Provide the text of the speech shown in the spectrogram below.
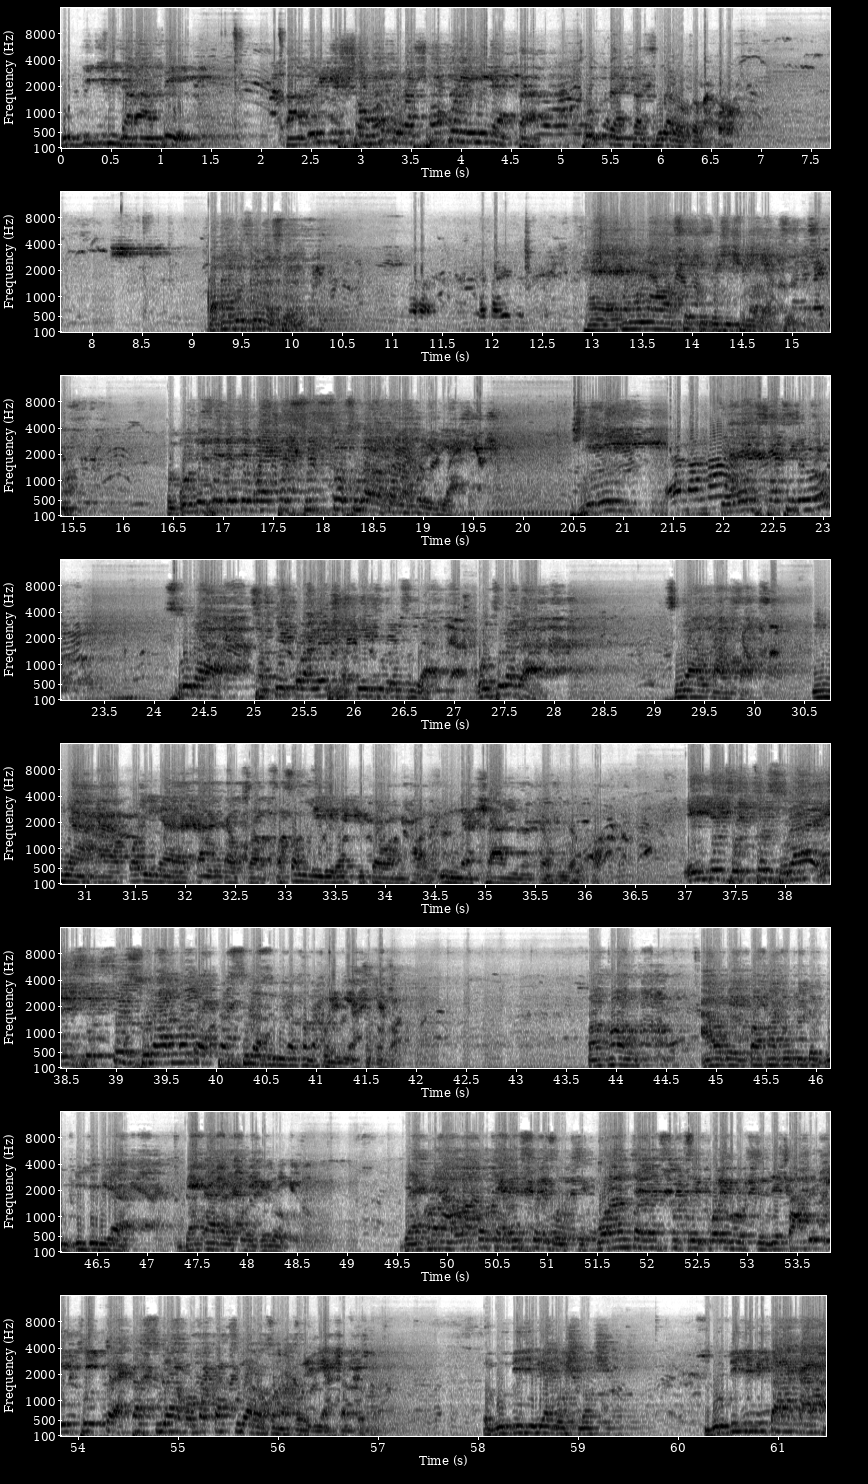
বুদ্ধিজীবী যারা আছে, তাদেরকে সহ তোমরা সকলে মিলে একটা ছোট্ট একটা সূরা রচনা করো। কথা বুঝতে পারছেন? হ্যাঁ এখন মনে আওয়াজ একটু বেশি শোনা যাচ্ছে। তো বলতেছে যে তোমরা একটা ছোট্ট সূরা রচনা করে নিয়ে সেই চ্যালেঞ্জটা ছিল সূরা সবচেয়ে কোরআনের সবচেয়ে ছোট সূরা। কোন সূরাটা? কাউসার ইন্না আতাইনা কাল কাউসার ফাসাল্লি লিরাব্বিকা ওয়ানহার ইন্না শানিআকা হুয়াল আবতার এই যে ছোট্ট সূরা এই ছোট্ট সূরার মতো একটা সূরা তুমি রচনা করে নিয়ে আসো তোমরা তখন আরবের তথাকথিত বুদ্ধিজীবীরা বেকার করে গেল এখন আল্লাহ তো চ্যালেঞ্জ করে বলছে কোরআন চ্যালেঞ্জ করছে, করে বলছে যে তাদের এই ঠিক তো একটা সুরার মতো একটা সূরা রচনা করে নিয়ে জন্য। বুদ্ধিজীবীরা বসল। বুদ্ধিজীবী তারা কারা?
